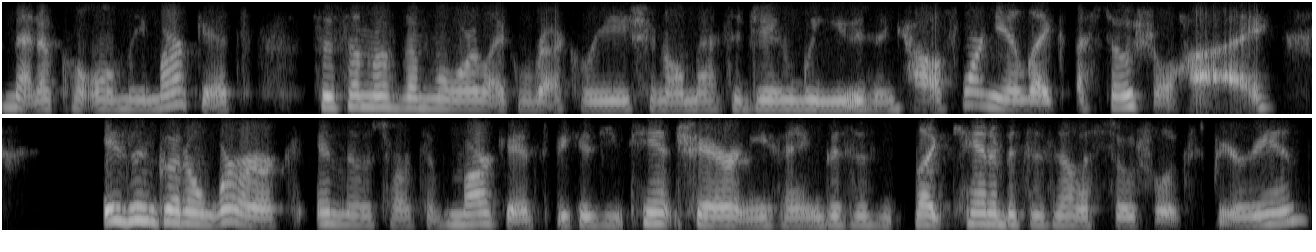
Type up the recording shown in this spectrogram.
medical only markets. So some of the more like recreational messaging we use in California, like a social high, isn't going to work in those sorts of markets because you can't share anything. This is like cannabis is not a social experience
